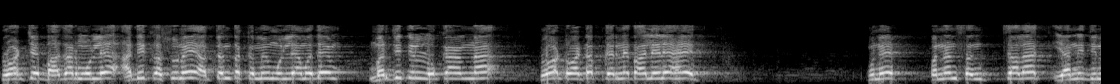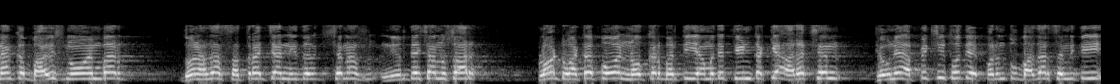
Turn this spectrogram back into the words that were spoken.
प्लॉटचे बाजार मूल्य अधिक असूनही अत्यंत कमी मूल्यामध्ये मर्जीतील लोकांना प्लॉट वाटप करण्यात आलेले आहेत. पुणे पणन संचालक यांनी दिनांक बावीस नोव्हेंबर दोन हजार सतराच्या निदर्शना निर्देशानुसार प्लॉट वाटप व नोकर भरती यामध्ये तीन टक्के आरक्षण ठेवणे अपेक्षित होते परंतु बाजार समिती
